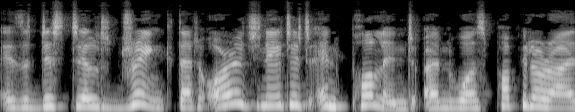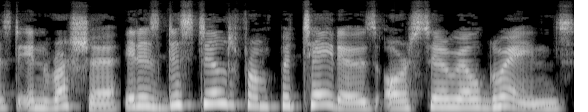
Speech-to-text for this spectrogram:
is a distilled drink that originated in Poland and was popularized in Russia. It is distilled from potatoes or cereal grains.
